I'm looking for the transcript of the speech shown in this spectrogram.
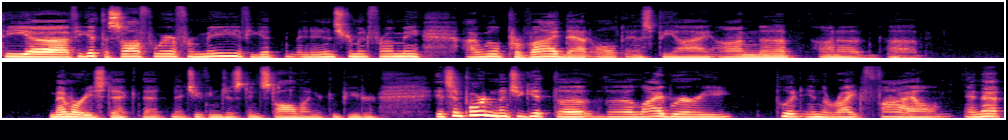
the uh, if you get the software from me if you get an instrument from me I will provide that alt SPI on the on a, a memory stick that that you can just install on your computer it's important that you get the, the library put in the right file, and that,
